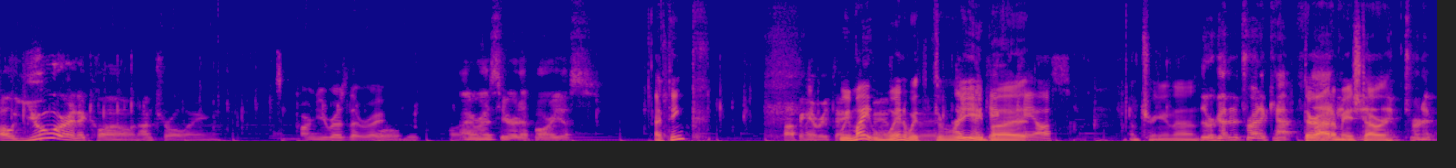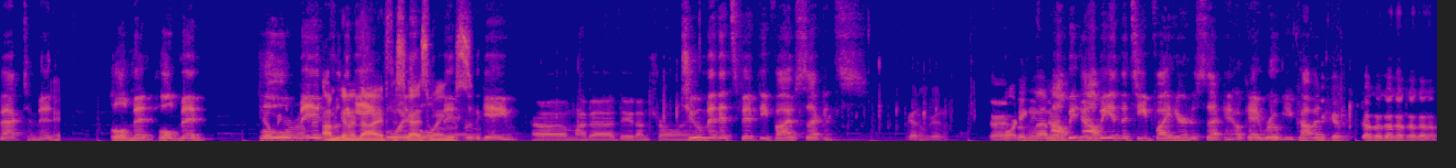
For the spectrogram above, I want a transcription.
Oh, you were in a clone. I'm trolling. Arn, you res that, right? Holy. I res here at FR. Yes. I think Popping everything. we might win with pick. I- three, I but chaos. I'm triggering that. They're gonna try to cap. They're flag out of mage and- tower. And turn it back to mid. Hold mid. Hold mid. You want me to Hold mid. it? I'm gonna die game, if this boys. guy Hold mid swings. for the game. Oh, my bad, dude. I'm trolling. Two minutes fifty-five seconds. Get him, get him. Alright, Porting Lumi's them. I'll be. I'll be in the team fight here in a second. Okay, Rogue, you coming? Go, go, go, go, go, go, go.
